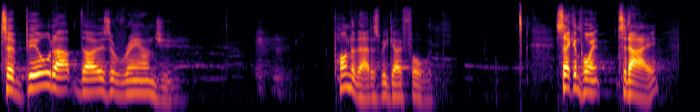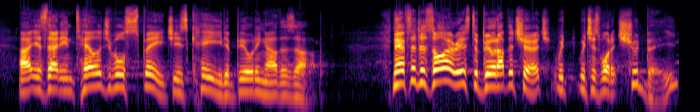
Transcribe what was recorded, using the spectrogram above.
to build up those around you? Ponder that as we go forward. Second point today uh, is that intelligible speech is key to building others up. Now, if the desire is to build up the church, which, which is what it should be,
